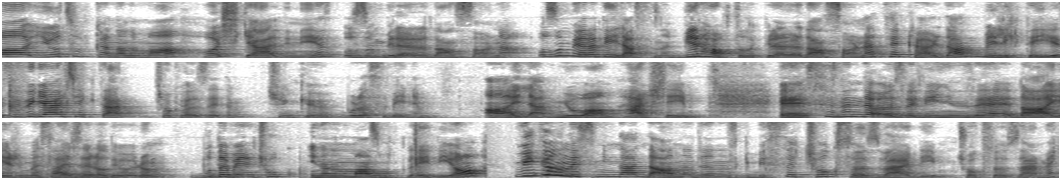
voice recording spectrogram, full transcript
Merhaba YouTube kanalıma hoş geldiniz. Uzun bir aradan sonra, uzun bir ara değil aslında. Bir haftalık bir aradan sonra tekrardan birlikteyiz. Sizi gerçekten çok özledim. Çünkü burası benim ailem, yuvam, her şeyim. Ee, sizin de özlediğinize dair mesajlar alıyorum. Bu da beni çok inanılmaz mutlu ediyor. Videonun isminden de anladığınız gibi size çok söz verdiğim, çok söz vermek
